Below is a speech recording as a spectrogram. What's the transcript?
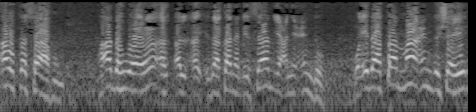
أو كساهم. هذا هو إذا كان الإنسان يعني عنده. وإذا كان ما عنده شيء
